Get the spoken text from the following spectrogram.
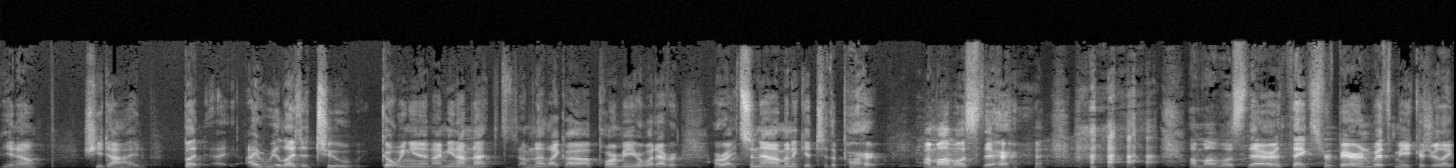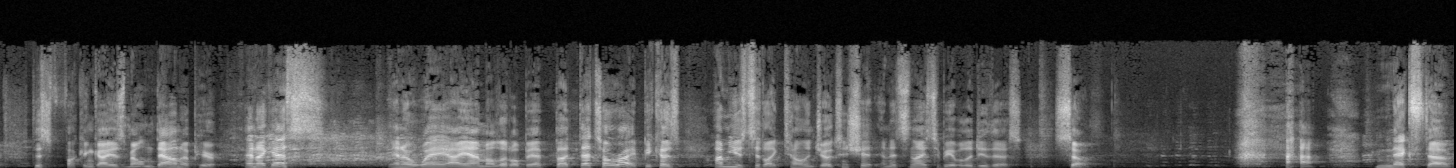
you know, she died. But I, I realized it too going in. I mean, I'm not, I'm not like, oh, poor me or whatever. All right, so now I'm going to get to the part. I'm almost there. I'm almost there. Thanks for bearing with me because you're like, this fucking guy is melting down up here. And I guess in a way I am a little bit, but that's all right because I'm used to like telling jokes and shit, and it's nice to be able to do this. So, next up,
